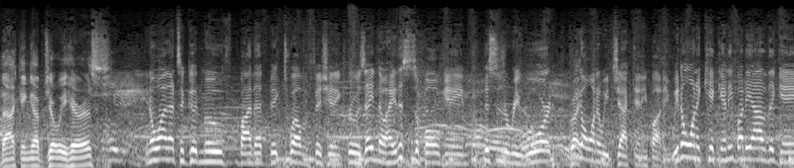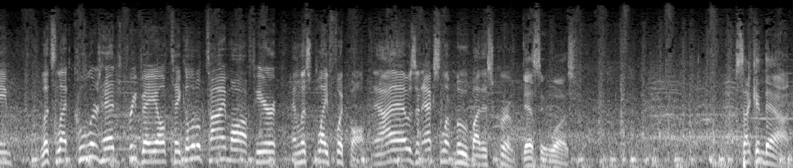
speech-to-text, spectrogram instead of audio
backing up Joey Harris. You know why that's a good move by that Big 12 officiating crew is they know, hey, this is a bowl game. This is a reward. Right. We don't want to eject anybody. We don't want to kick anybody out of the game. Let's let cooler heads prevail, take a little time off here, and let's play football. And that was an excellent move by this crew. Yes, it was. Second down.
